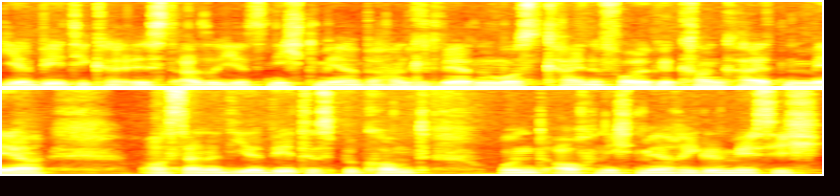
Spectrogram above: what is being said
Diabetiker ist, also jetzt nicht mehr behandelt werden muss, keine Folgekrankheiten mehr aus seiner Diabetes bekommt und auch nicht mehr regelmäßig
